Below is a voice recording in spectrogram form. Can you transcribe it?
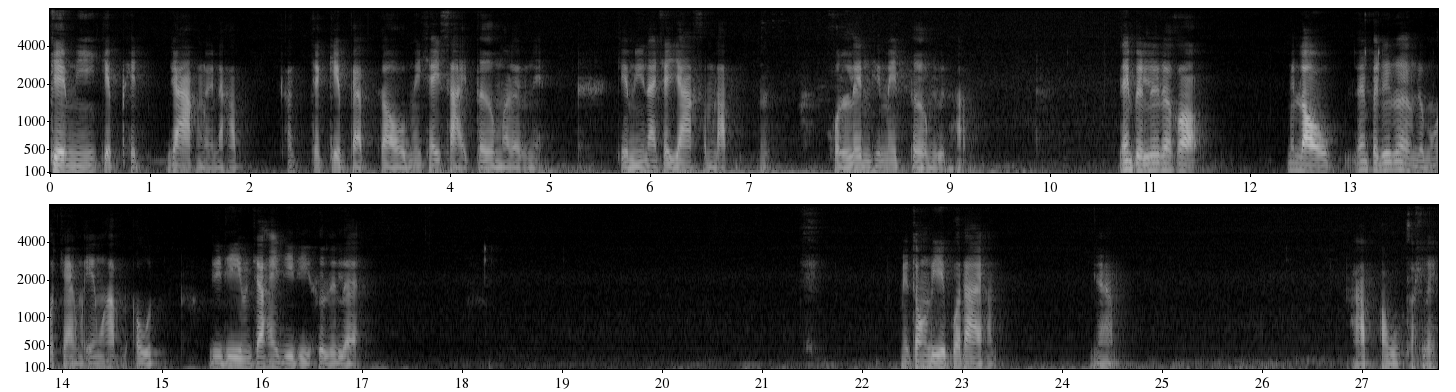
เกมนี้เก็บเพชรยากหน่อยนะครับถ้าจะเก็บแบบเราไม่ใช่สายเติมอะไรเนี่ย เกมนี้น่าจะยากสำหรับคนเล่นที่ไม่เติมอยู่นะครับ เล่นไปเรื่อยๆก็ไม่ เราเล่นไปเรื่อยๆเดี๋ยวมันก็แจกมาเองครับอาวุธดีๆ มันจะให้ดีๆ ขึ้นเรื่อยๆไม่ต้องรีบก็ได้ครับ นะครับ ครับเอาวุธกันเลย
